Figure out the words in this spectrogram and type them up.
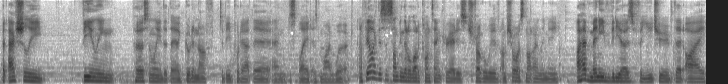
but actually feeling personally that they are good enough to be put out there and displayed as my work. And I feel like this is something that a lot of content creators struggle with. I'm sure it's not only me. I have many videos for YouTube that I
